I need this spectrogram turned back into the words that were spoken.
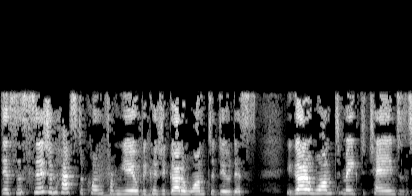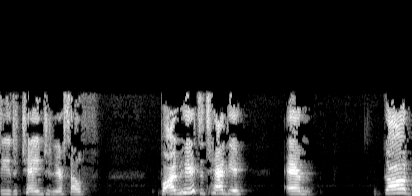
This decision has to come from you because you gotta want to do this. You gotta want to make the change and see the change in yourself. But I'm here to tell you, um, God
